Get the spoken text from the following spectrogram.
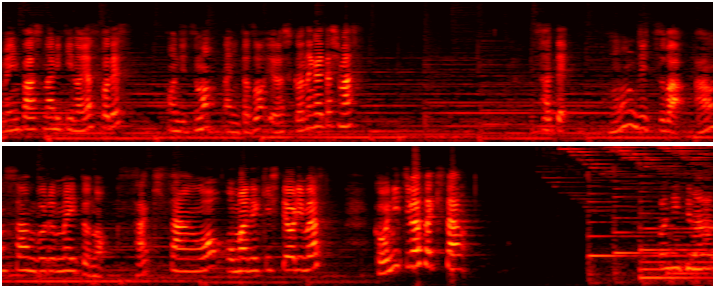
メインパーソナリティのやすこです。本日も何卒よろしくお願いいたします。さて、本日はアンサンブルメイトのさきさんをお招きしております。こんにちは、さきさん。こんにちは。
